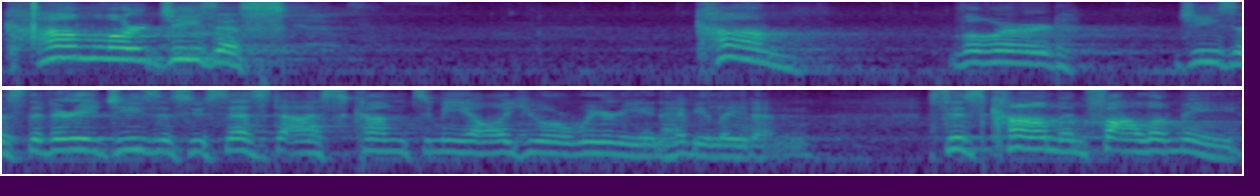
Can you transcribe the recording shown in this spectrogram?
Come, Lord Jesus. Come, Lord Jesus, the very Jesus who says to us, Come to me, all you are weary and heavy laden. says, Come and follow me.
